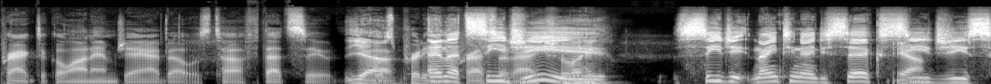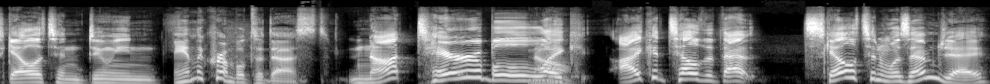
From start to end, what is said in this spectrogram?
practical on MJ, I bet was tough. That suit, yeah was pretty and that cg actually. cg 1996 Yeah. cg skeleton doing and the crumble to dust. not terrible No. like i could tell that that skeleton was mj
